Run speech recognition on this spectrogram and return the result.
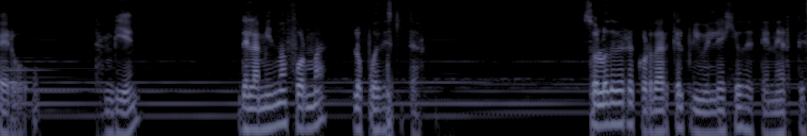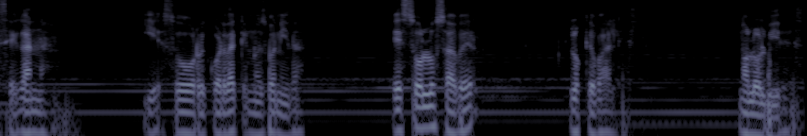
Pero también, de la misma forma, lo puedes quitar. Solo debes recordar que el privilegio de tenerte se gana. Y eso recuerda que no es vanidad. Es solo saber lo que vales. No lo olvides.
